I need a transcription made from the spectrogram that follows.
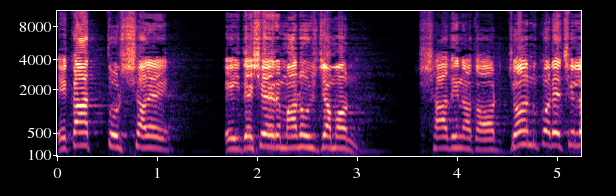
একাত্তর সালে এই দেশের মানুষ যেমন স্বাধীনতা অর্জন করেছিল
